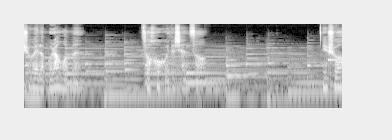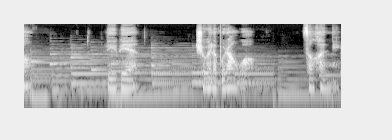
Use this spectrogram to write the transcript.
是为了不让我们做后悔的选择，你说。离别是为了不让我憎恨你。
